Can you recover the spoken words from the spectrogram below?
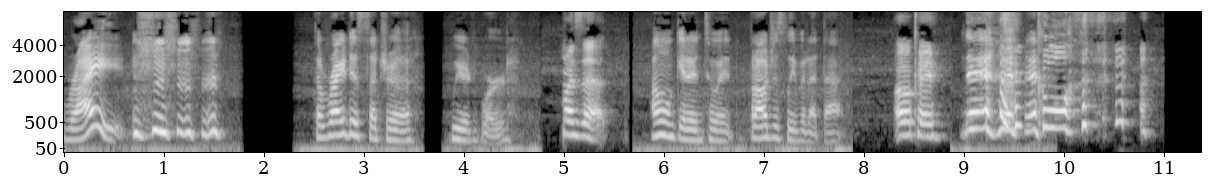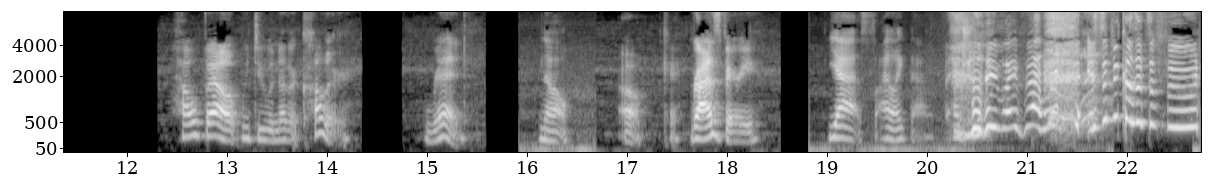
Right. the right is such a weird word. Why's that? I won't get into it, but I'll just leave it at that. Okay, cool. How about we do another color? Red. no. Oh, okay. Raspberry. Yes, I like that. Actually, way better. Is it because it's a food?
